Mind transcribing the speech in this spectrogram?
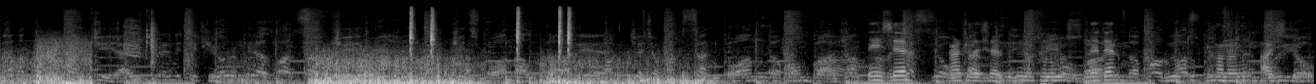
ne anlamı var ki? El freni çekiyorum biraz var sanki. Oğlum git Doğan al bari. Gece bak sen Doğan'da bomba. Jant Neyse arkadaşlar yakıyor. konumuz neden YouTube kanalı açtım.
